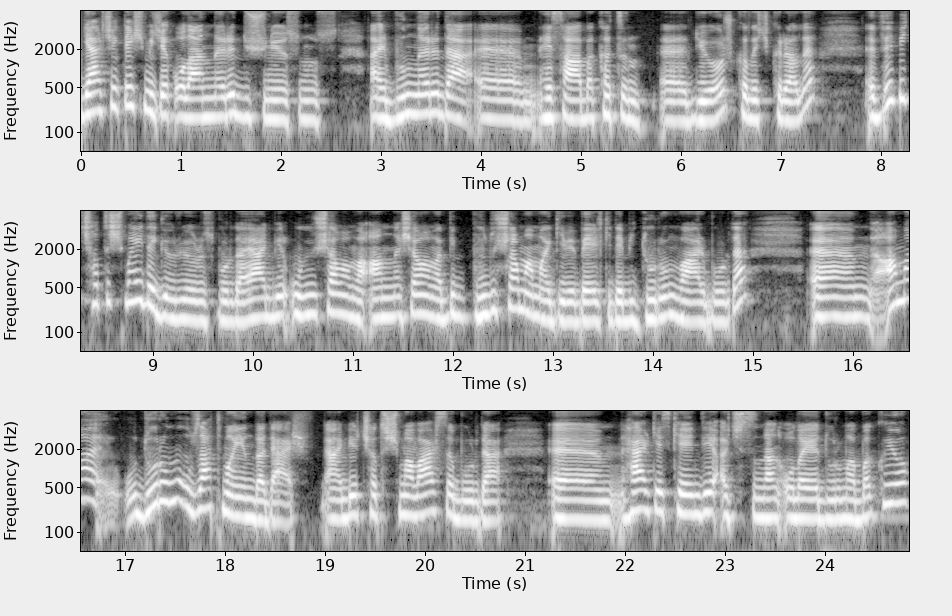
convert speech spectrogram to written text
gerçekleşmeyecek olanları düşünüyorsunuz. Hani bunları da e, hesaba katın e, diyor Kılıç Kralı. Ve bir çatışmayı da görüyoruz burada. Yani bir uyuşamama, anlaşamama, bir buluşamama gibi belki de bir durum var burada. Ee, ama durumu uzatmayın da der. Yani bir çatışma varsa burada e, herkes kendi açısından olaya duruma bakıyor.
